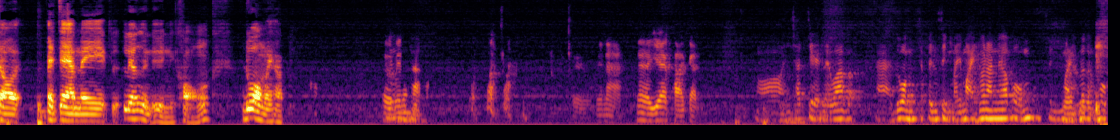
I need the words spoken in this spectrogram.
จอยไปแจมในเรื่องอื่น ๆของด้วงไหมครับ เออไม่น่าเออไม่น่าน่าจะแยกพากันอ๋อนี่ชัดเจนเลยว่าแบบอ่าด้วงจะเป็นสิ่งใหม่ ๆ เท่านั้นนะครับผมสิ่งใหม่เพื่อสังคม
